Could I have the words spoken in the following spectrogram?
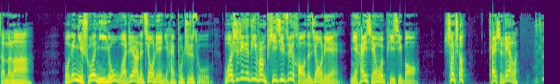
怎么了？我跟你说，你有我这样的教练，你还不知足。我是这个地方脾气最好的教练，你还嫌我脾气暴？上车，开始练了。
